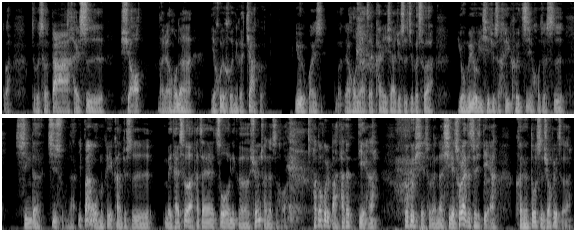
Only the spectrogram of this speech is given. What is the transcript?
对吧？这个车大还是小？那然后呢，也会和那个价格又有关系。那然后呢，再看一下就是这个车啊有没有一些就是黑科技或者是新的技术。那一般我们可以看就是每台车啊，它在做那个宣传的时候啊，它都会把它的点啊都会写出来。那写出来的这些点啊，可能都是消费者啊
